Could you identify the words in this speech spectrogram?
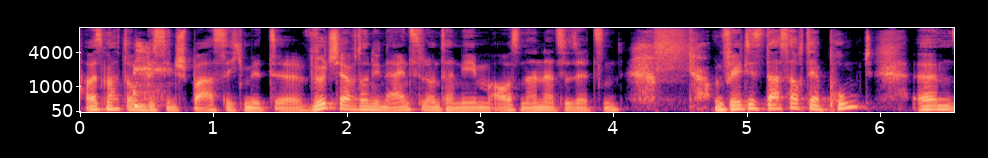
Aber es macht auch ein bisschen Spaß, sich mit äh, Wirtschaft und den Einzelunternehmen auseinanderzusetzen. Und vielleicht ist das auch der Punkt, ähm,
